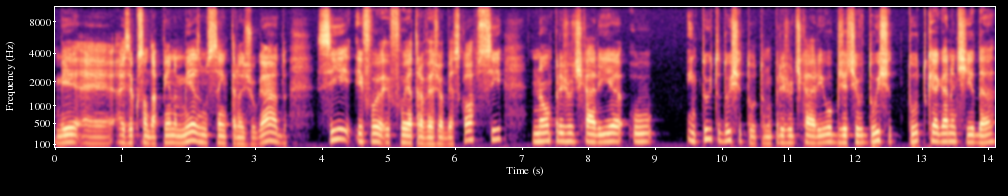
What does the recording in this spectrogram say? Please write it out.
me, é, a execução da pena mesmo sem transjulgado, se e foi, foi através de habeas corpus, se não prejudicaria o intuito do instituto, não prejudicaria o objetivo do instituto, que é a garantia da,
